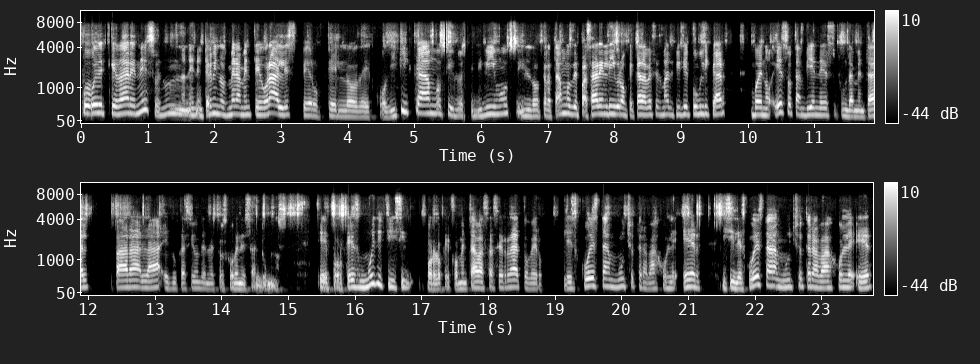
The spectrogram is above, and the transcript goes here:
puede quedar en eso, en, en, términos meramente orales, pero que lo decodificamos y lo escribimos y lo tratamos de pasar en libro, aunque cada vez es más difícil publicar, bueno, eso también es fundamental para la educación de nuestros jóvenes alumnos, eh, porque es muy difícil, por lo que comentabas hace rato, pero les cuesta mucho trabajo leer, y si les cuesta mucho trabajo leer,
